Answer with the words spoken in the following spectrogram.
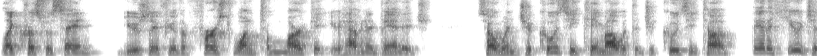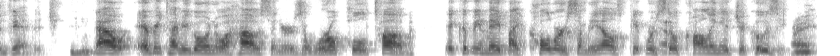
like Chris was saying, usually if you're the first one to market, you have an advantage. So when Jacuzzi came out with the jacuzzi tub, they had a huge advantage. Mm-hmm. Now, every time you go into a house and there's a Whirlpool tub, it could be yeah. made by Kohler or somebody else. People are yeah. still calling it jacuzzi. Right.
